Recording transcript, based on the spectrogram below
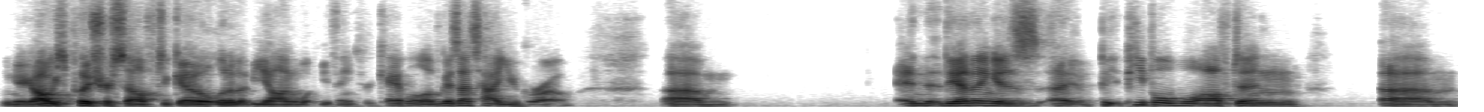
you know you always push yourself to go a little bit beyond what you think you're capable of because that's how you grow um, and the other thing is uh, p- people will often um,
